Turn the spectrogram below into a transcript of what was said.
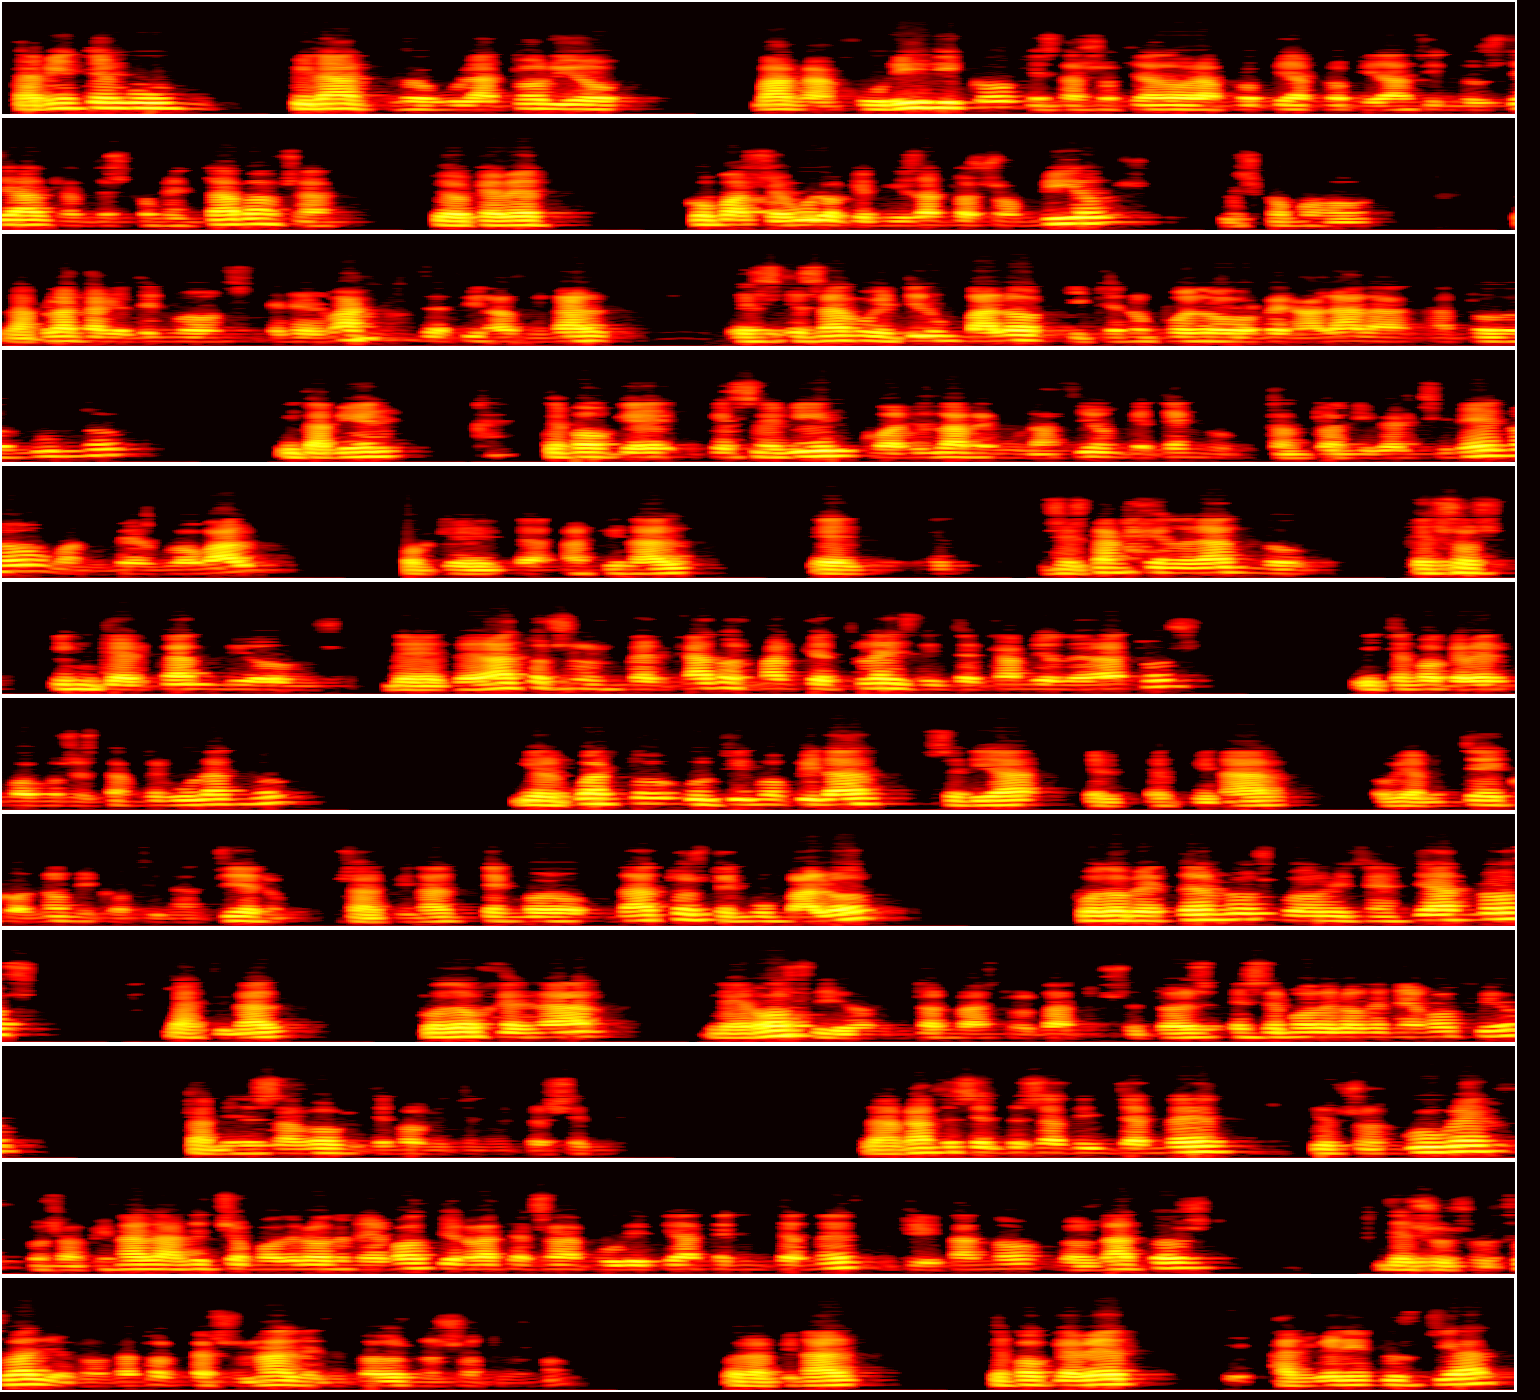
También tengo un pilar regulatorio barra jurídico que está asociado a la propia propiedad industrial que antes comentaba. O sea, tengo que ver cómo aseguro que mis datos son míos. Es como la plata que tengo en el banco. Es decir, al final es, algo que tiene un valor y que no puedo regalar a, todo el mundo. Y también tengo que, seguir cuál es la regulación que tengo, tanto a nivel chileno o a nivel global, porque al final eh, se están generando esos intercambios de, datos, esos mercados, marketplace de intercambio de datos, y tengo que ver cómo se están regulando. Y el cuarto, último pilar sería el, pilar, obviamente, económico, financiero. O sea, al final tengo datos, tengo un valor, puedo venderlos, puedo licenciarlos, y al final puedo generar negocio en torno a estos datos. Entonces, ese modelo de negocio también es algo que tengo que tener presente. Las grandes empresas de Internet son Google, pues al final han hecho modelo de negocio gracias a la publicidad en Internet utilizando los datos de sus usuarios, los datos personales de todos nosotros, ¿no? Pues al final tengo que ver a nivel industrial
